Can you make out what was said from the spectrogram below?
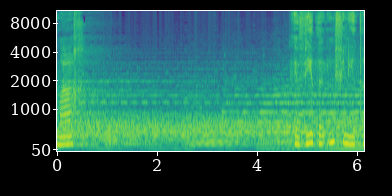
mar. É vida infinita.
